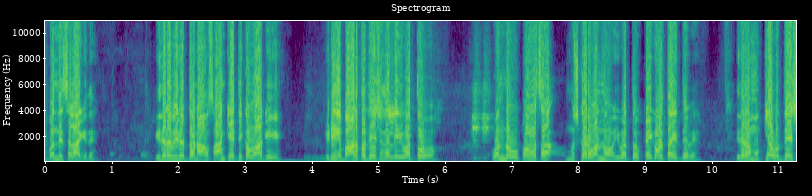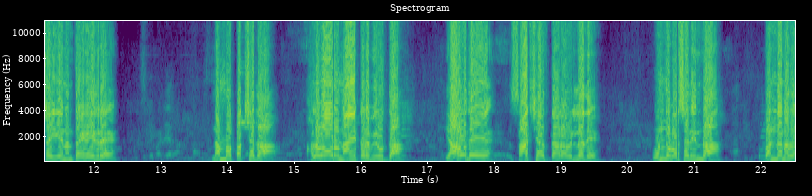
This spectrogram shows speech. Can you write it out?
ಬಂಧಿಸಲಾಗಿದೆ. ಇದರ ವಿರುದ್ಧ ನಾವು ಸಾಂಕೇತಿಕವಾಗಿ ಇಡೀ ಭಾರತ ದೇಶದಲ್ಲಿ ಇವತ್ತು ಒಂದು ಉಪವಾಸ ಮುಷ್ಕರವನ್ನು ಇವತ್ತು ಕೈಗೊಳ್ತಾ ಇದ್ದೇವೆ. ಇದರ ಮುಖ್ಯ ಉದ್ದೇಶ ಏನಂತ ಹೇಳಿದರೆ, ನಮ್ಮ ಪಕ್ಷದ ಹಲವಾರು ನಾಯಕರ ವಿರುದ್ಧ ಯಾವುದೇ ಸಾಕ್ಷಾತ್ಕಾರವಿಲ್ಲದೆ ಒಂದು ವರ್ಷದಿಂದ ಬಂಧನದ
